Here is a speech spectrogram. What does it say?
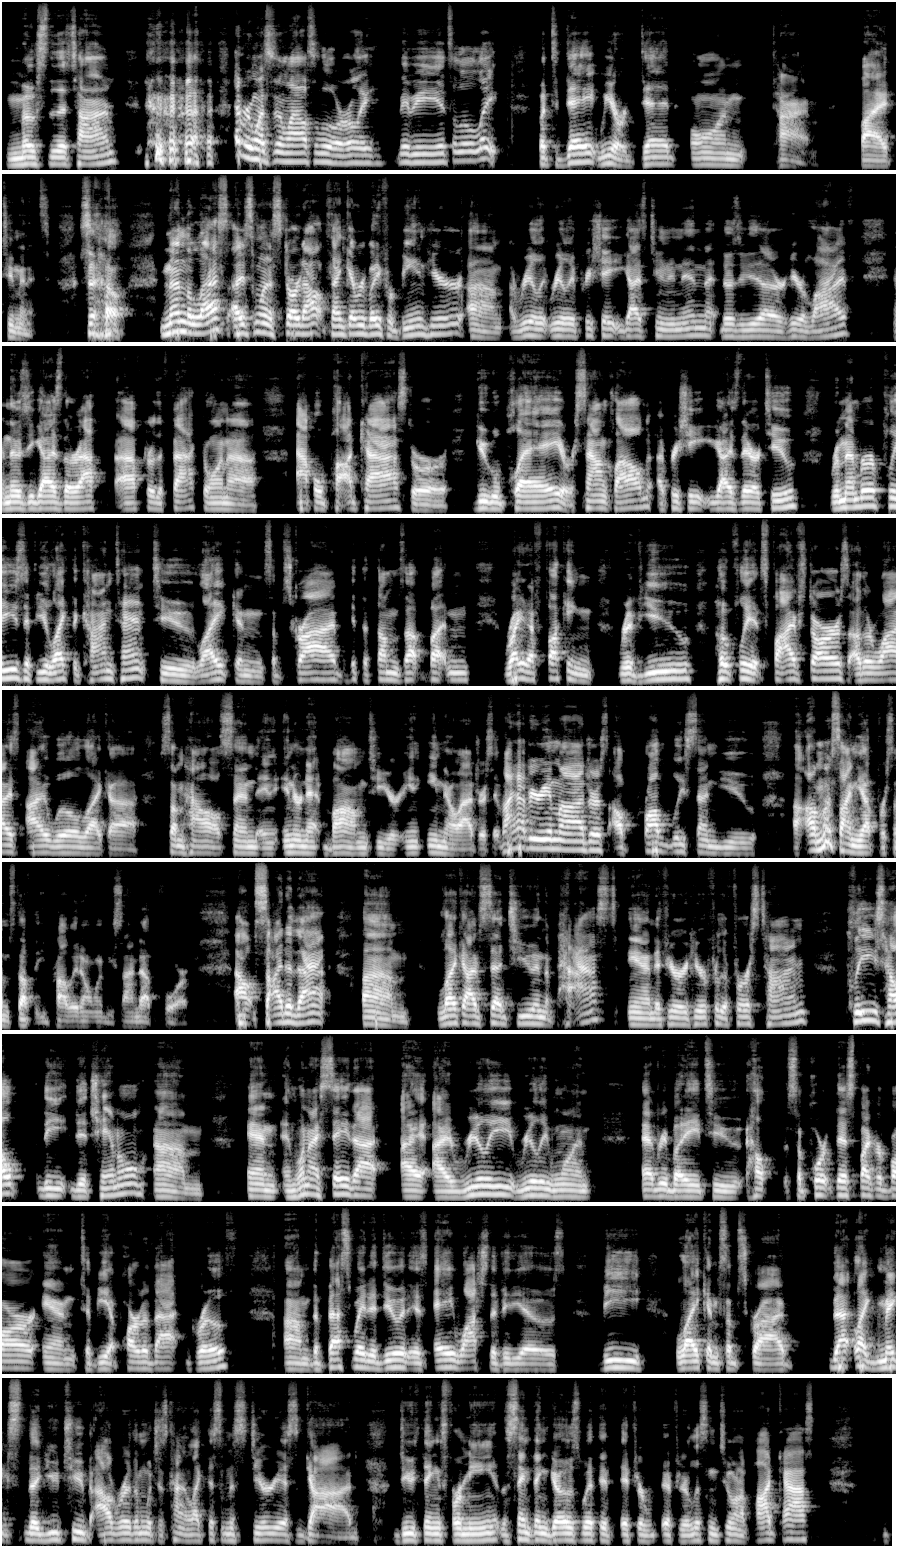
most of the time. Every once in a while, it's a little early. Maybe it's a little late. But today, we are dead on time by two minutes. So, nonetheless, I just want to start out. Thank everybody for being here. Um, I really, really appreciate you guys tuning in. Those of you that are here live, and those of you guys that are ap- after the fact on uh, Apple Podcast or Google Play or SoundCloud. I appreciate you guys there too. Remember, please, if you like the content, to like and subscribe, hit the thumbs up button, write a fucking review. Hopefully, it's five stars. Otherwise, I will like uh, somehow send an internet bomb to your email address. If I have your email address, I'll probably send you. Uh, I'm gonna sign you up for some stuff that you probably don't want to be signed up for. Outside of that, um, like I've said to you in the past, and if you're here for the first time, please help the the channel. Um, and and when I say that, I I really really want everybody to help support this biker bar and to be a part of that growth. Um, the best way to do it is a watch the videos, b like and subscribe, that like makes the YouTube algorithm, which is kind of like this mysterious God, do things for me. The same thing goes with if, if you're if you're listening to on a podcast,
